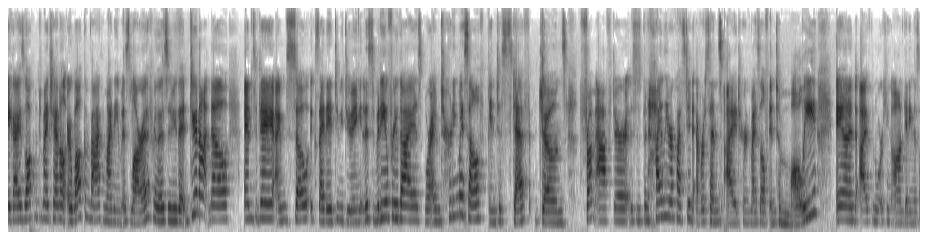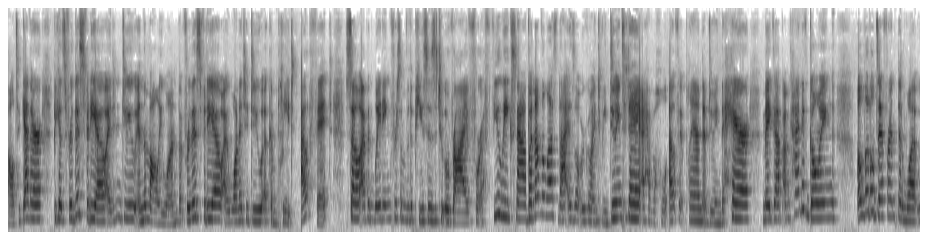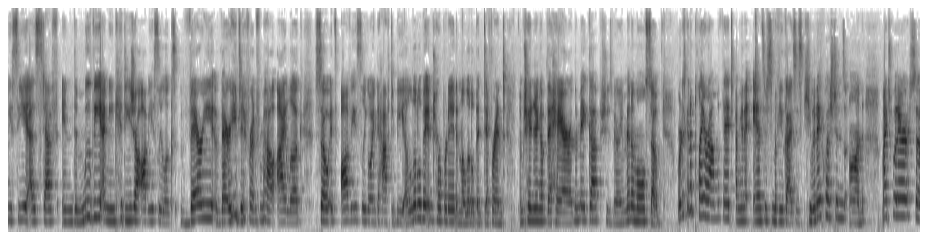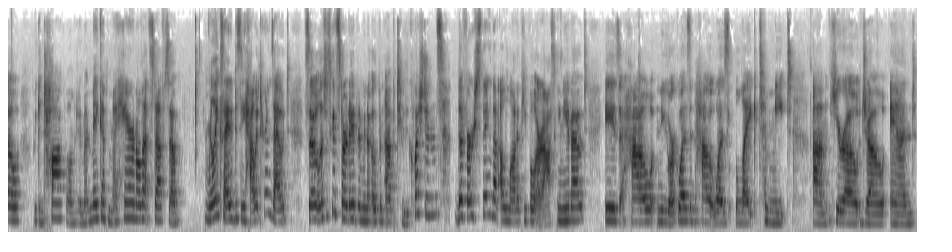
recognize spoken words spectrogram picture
Hey guys, welcome to my channel, or welcome back. My name is Laura, for those of you that do not know, and today I'm so excited to be doing this video for you guys where I'm turning myself into Steph Jones from After. This has been highly requested ever since I turned myself into Molly, and I've been working on getting this all together because for this video, I didn't do in the Molly one, but for this video, I wanted to do a complete outfit. So I've been waiting for some of the pieces to arrive for a few weeks now, but nonetheless, that is what we're going to be doing today. I have a whole outfit planned. I'm doing the hair, makeup. I'm kind of going a little different than what we see as Steph in the movie. I mean, Khadijah obviously looks very, very different from how I look, so it's obviously going to have to be a little bit interpreted and a little bit different. I'm changing up the hair, the makeup, she's very minimal, so we're just gonna play around with it. I'm gonna answer some of you guys' Q&A questions on my Twitter, so we can talk while I'm doing my makeup and my hair and all that stuff, so I'm really excited to see how it turns out. So let's just get started. I'm gonna open up to the questions. The first thing that a lot of people are asking me about is how New York was and how it was like to meet um, Hero, Jo, and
